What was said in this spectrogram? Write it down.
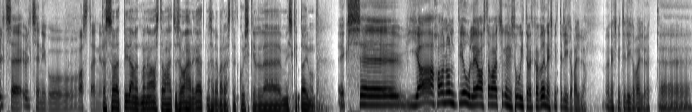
üldse, üldse nagu vasta, on ju. kas sa oled pidanud mõne aastavahetuse vahele ka jätma, sellepärast et kuskil äh, miskit toimub? Eks äh, jah, on olnud jõule ja aastavahetusega selliseid huvitavaid ka, aga õnneks mitte liiga palju. Õnneks mitte liiga palju, et äh,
